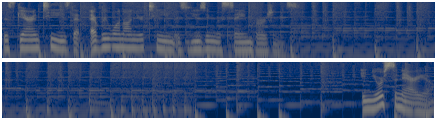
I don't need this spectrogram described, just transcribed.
This guarantees that everyone on your team is using the same versions. In your scenario,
